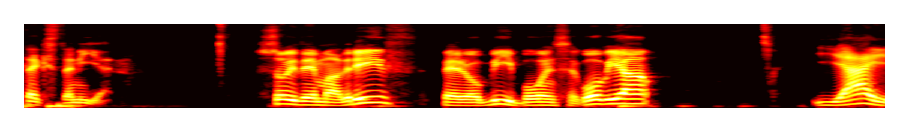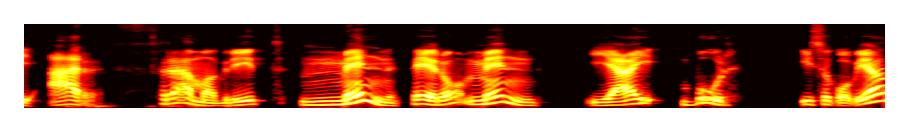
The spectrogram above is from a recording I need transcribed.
teksten igjen. Soy de Madrid, pero vivo en Segovia. Jeg er fra Madrid, men, pero, men, jeg bor i Segovia.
